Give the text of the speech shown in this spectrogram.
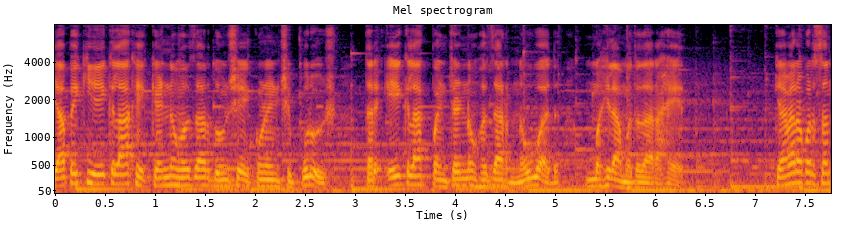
यापैकी एक लाख एक्क्याण्णव हजार दोनशे एकोणऐंशी पुरुष तर एक लाख पंच्याण्णव हजार नव्वद महिला मतदार आहेत. कॅमेरा पर्सन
